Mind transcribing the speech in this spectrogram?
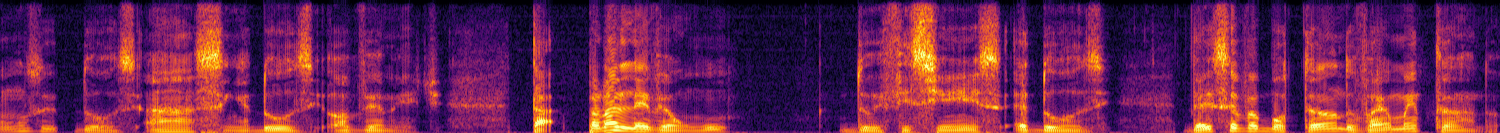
Onze, doze. Ah, sim, é doze, obviamente. Tá, para level 1 do eficiência é 12. Daí você vai botando, vai aumentando.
